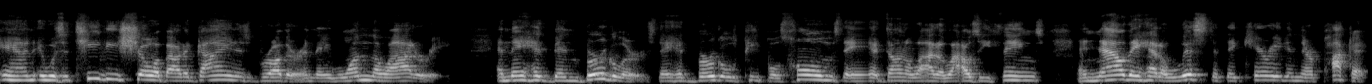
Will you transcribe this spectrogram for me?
And it was a TV show about a guy and his brother, and they won the lottery and they had been burglars. They had burgled people's homes. They had done a lot of lousy things. And now they had a list that they carried in their pocket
